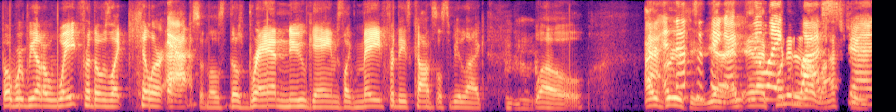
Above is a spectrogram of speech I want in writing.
but we're, we got to wait for those like killer apps and those those brand new games like made for these consoles to be like, Mhm. whoa. I agree and with that's you. the thing. Yeah, I and, I like pointed it out last last week.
